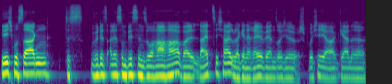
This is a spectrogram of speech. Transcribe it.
Ich muss sagen, das wird jetzt alles so ein bisschen so haha, weil Leipzig halt oder generell werden solche Sprüche ja gerne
